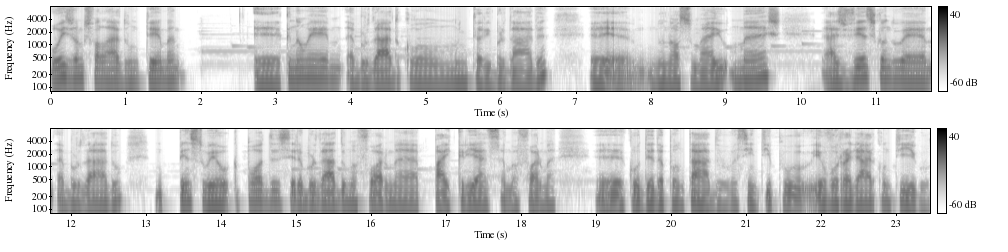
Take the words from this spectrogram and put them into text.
hoje vamos falar de um tema eh, que não é abordado com muita liberdade eh, no nosso meio, mas às vezes, quando é abordado, penso eu que pode ser abordado de uma forma pai-criança, uma forma eh, com o dedo apontado, assim, tipo, eu vou ralhar contigo.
